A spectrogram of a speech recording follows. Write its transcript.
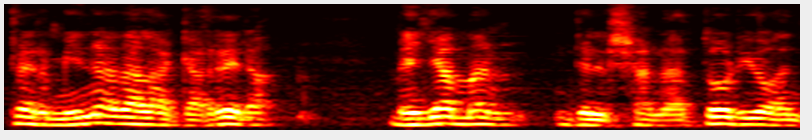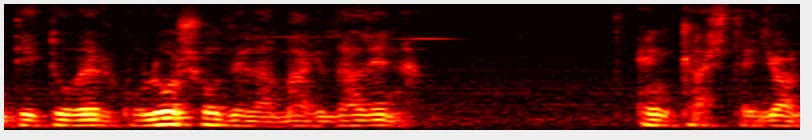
Terminada la carrera, me llaman del Sanatorio Antituberculoso de la Magdalena, en Castellón.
